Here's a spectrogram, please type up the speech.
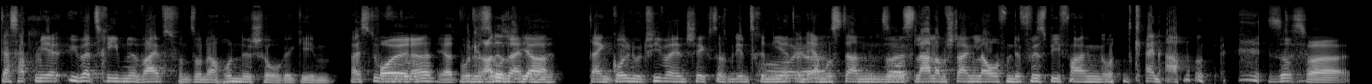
Das hat mir übertriebene Vibes von so einer Hundeshow gegeben. Weißt du, Voll, wo ne? Ja, wo du gerade so deine, ja. deinen Golden Retriever hinschickst, das mit ihm trainiert Oh, und ja, er muss dann so. Slalomstangen laufen, eine Frisbee fangen und keine Ahnung. So. Das war.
